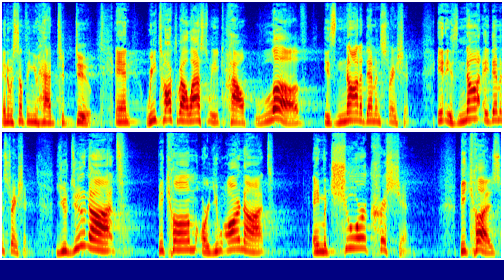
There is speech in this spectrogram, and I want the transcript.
and it was something you had to do. And we talked about last week how love is not a demonstration. It is not a demonstration. You do not become, or you are not, a mature Christian because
